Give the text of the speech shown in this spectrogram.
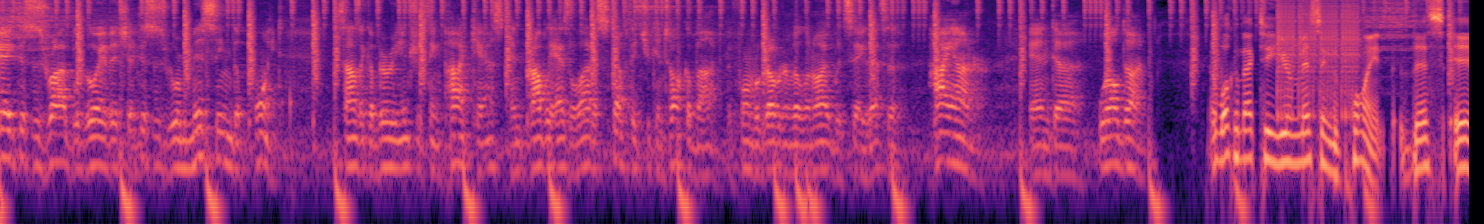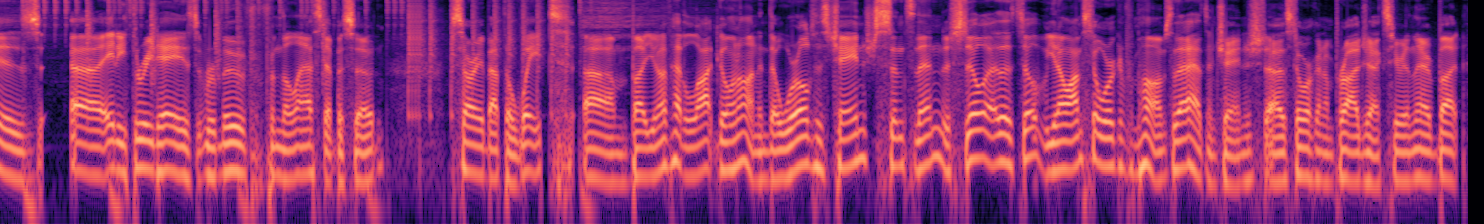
Jake. This is Rod Blagojevich, and this is You're Missing the Point. Sounds like a very interesting podcast and probably has a lot of stuff that you can talk about. The former governor of Illinois would say that's a high honor and uh, well done. And welcome back to You're Missing the Point. This is uh, 83 days removed from the last episode. Sorry about the wait, um, but you know I've had a lot going on, and the world has changed since then. There's still, uh, still, you know, I'm still working from home, so that hasn't changed. Uh, still working on projects here and there, but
